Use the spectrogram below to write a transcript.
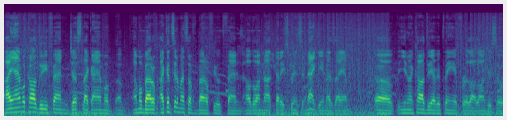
I am a Call of Duty fan, just like I am a am a battle. I consider myself a Battlefield fan, although I'm not that experienced in that game as I am. Uh, you know, in Call of Duty, I've been playing it for a lot longer. So,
